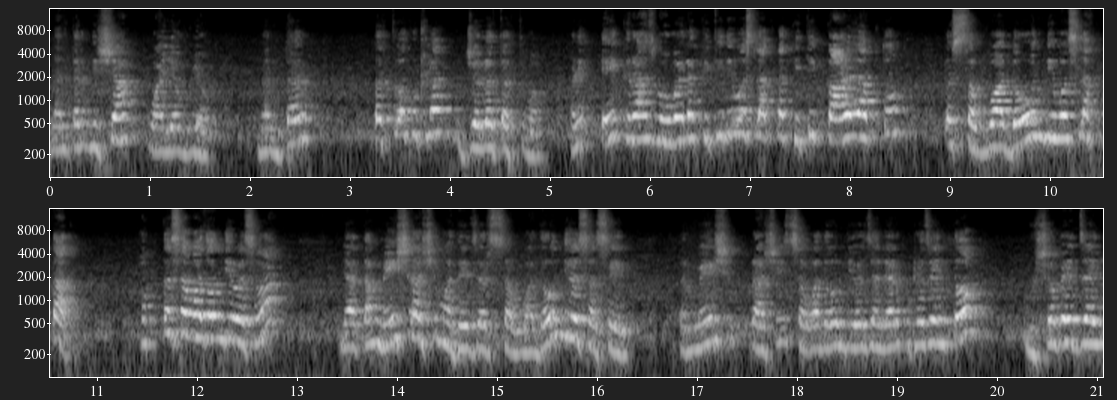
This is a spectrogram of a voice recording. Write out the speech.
नंतर दिशा वायव्य. नंतर तत्व कुठलं? जलतत्व. आणि एक रास भोगायला किती दिवस लागतात? किती काळ लागतो? तर सव्वा दोन दिवस लागतात. फक्त सव्वा दोन दिवस हां? म्हणजे आता मेष राशीमध्ये जर सव्वा दोन दिवस असेल तर मेष राशीत सव्वा दोन दिवस झाल्यावर कुठे जाईल तो? वृषभेत जाईल.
